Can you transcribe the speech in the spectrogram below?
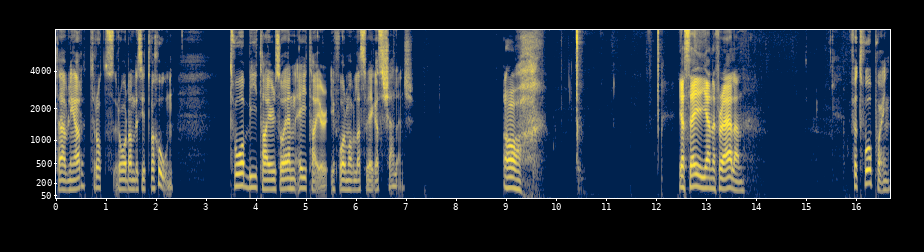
tävlingar trots rådande situation. Två B-tires och en A-tire i form av Las Vegas Challenge. Åh. Jag säger Jennifer Allen. För två poäng.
